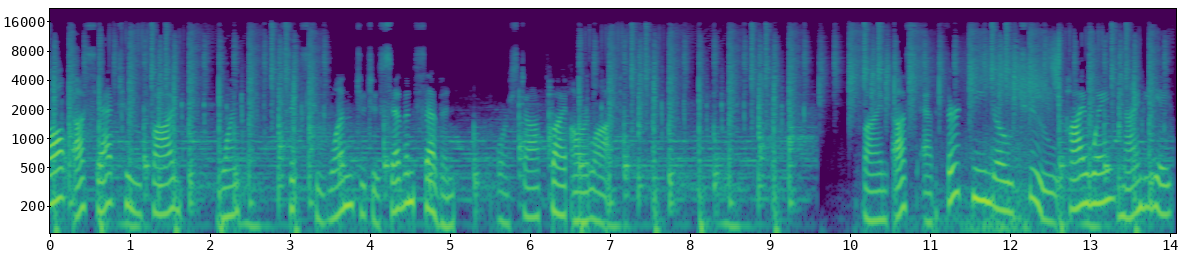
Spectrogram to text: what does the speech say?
Call us at 251-621-2277 or stop by our lot. Find us at 1302 Highway 98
